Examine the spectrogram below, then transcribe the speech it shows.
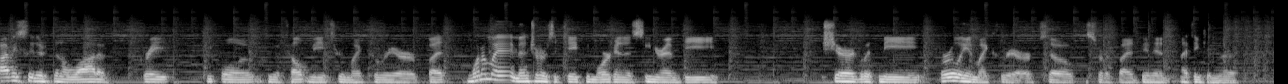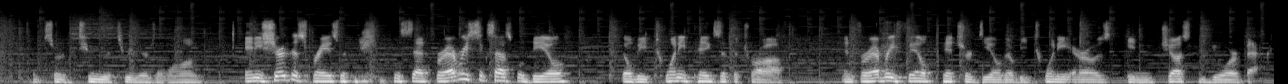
obviously, there's been a lot of great people who have helped me through my career. But one of my mentors at JP Morgan, a senior MD, shared with me early in my career. So sort of I'd been in, I think, in the sort of two or three years along. And he shared this phrase with me. He said, "For every successful deal, there'll be 20 pigs at the trough, and for every failed pitch or deal, there'll be 20 arrows in just your back."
